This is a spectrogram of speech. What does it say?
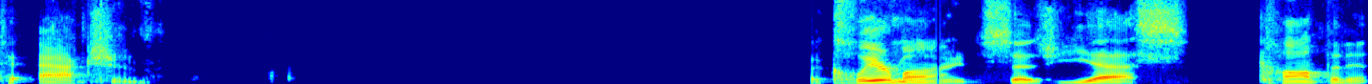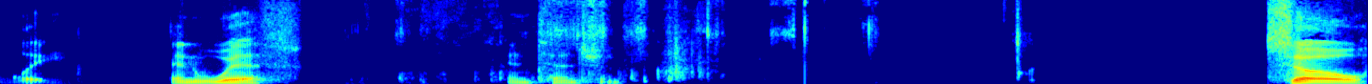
to action. A clear mind says yes confidently and with intention. So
